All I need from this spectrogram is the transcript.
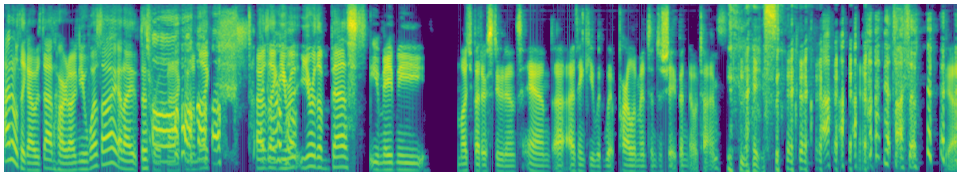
I don't think I was that hard on you, was I? And I just wrote back, and I'm like, I was like, you were you were the best. You made me a much better student, and uh, I think you would whip Parliament into shape in no time. nice. That's awesome. Yeah,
